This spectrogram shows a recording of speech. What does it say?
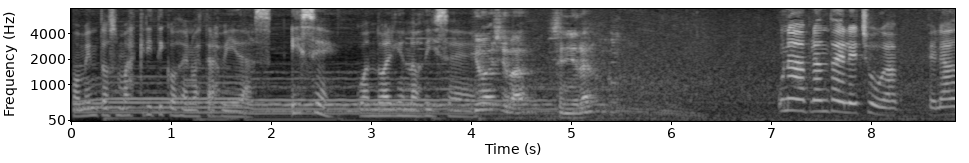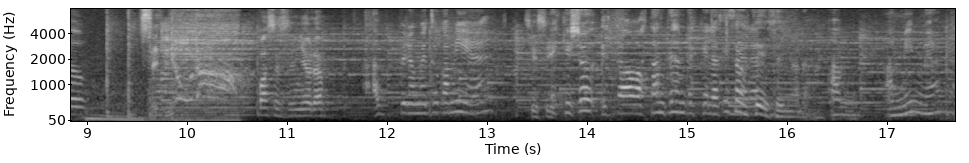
momentos más críticos de nuestras vidas. Ese cuando alguien nos dice... ¿Qué va a llevar, señora? Una planta de lechuga, pelado. Pase, señora. Ah, pero me toca a mí, ¿eh? Sí, sí. Es que yo estaba bastante antes que la Es a señora. usted, señora. ¿A, a mí me habla?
